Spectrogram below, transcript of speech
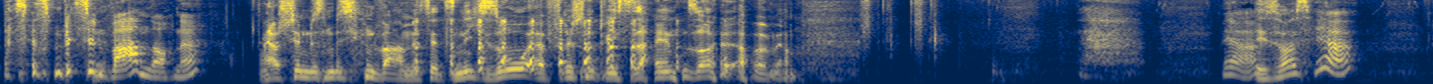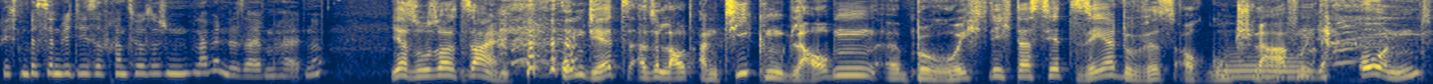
Das ist jetzt ein bisschen warm noch, ne? Ja, stimmt, ist ein bisschen warm. Ist jetzt nicht so erfrischend, wie es sein soll, aber wir haben. Ja. Ist was? Ja. Riecht ein bisschen wie diese französischen Lavendelseifen halt, ne? Ja, so soll es sein. Und jetzt, also laut antikem Glauben, äh, beruhigt dich das jetzt sehr. Du wirst auch gut Oh, schlafen. Und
